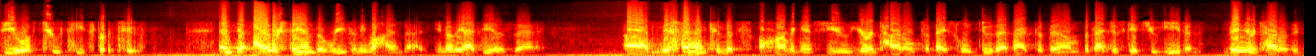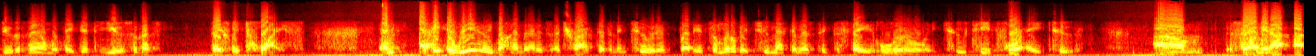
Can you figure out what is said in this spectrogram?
view of two teeth for a tooth. And I understand the reasoning behind that. You know, the idea is that um, if someone commits a harm against you, you're entitled to basically do that back to them, but that just gets you even. Then you're entitled to do to them what they did to you, so that's basically twice. And I think the reasoning behind that is attractive and intuitive, but it's a little bit too mechanistic to say literally two teeth for a tooth. Um, so, I mean, I,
